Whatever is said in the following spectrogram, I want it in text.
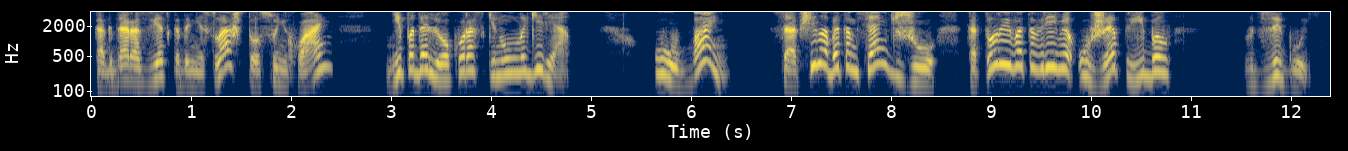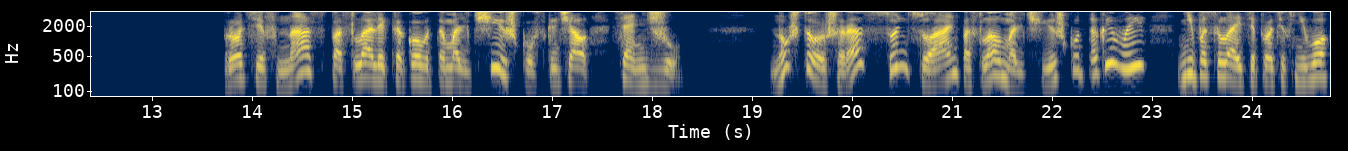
когда разведка донесла, что Суньхуань неподалеку раскинул лагеря. У-Бань сообщил об этом Сянь-Джу, который в это время уже прибыл в Цзыгуй. «Против нас послали какого-то мальчишку!» — вскричал Сянь-Джу. «Ну что ж, раз Сунь-Цуань послал мальчишку, так и вы не посылайте против него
